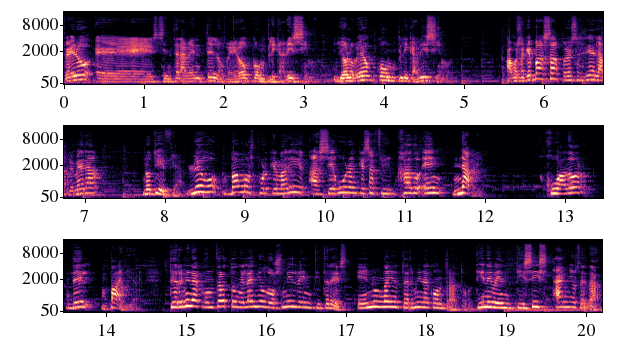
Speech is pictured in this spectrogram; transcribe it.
Pero eh, sinceramente lo veo complicadísimo. Yo lo veo complicadísimo. Vamos a qué pasa, pero esa sería la primera Noticia. Luego vamos porque Madrid aseguran que se ha fijado en Nabri, jugador del Bayern. Termina contrato en el año 2023. En un año termina contrato. Tiene 26 años de edad.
